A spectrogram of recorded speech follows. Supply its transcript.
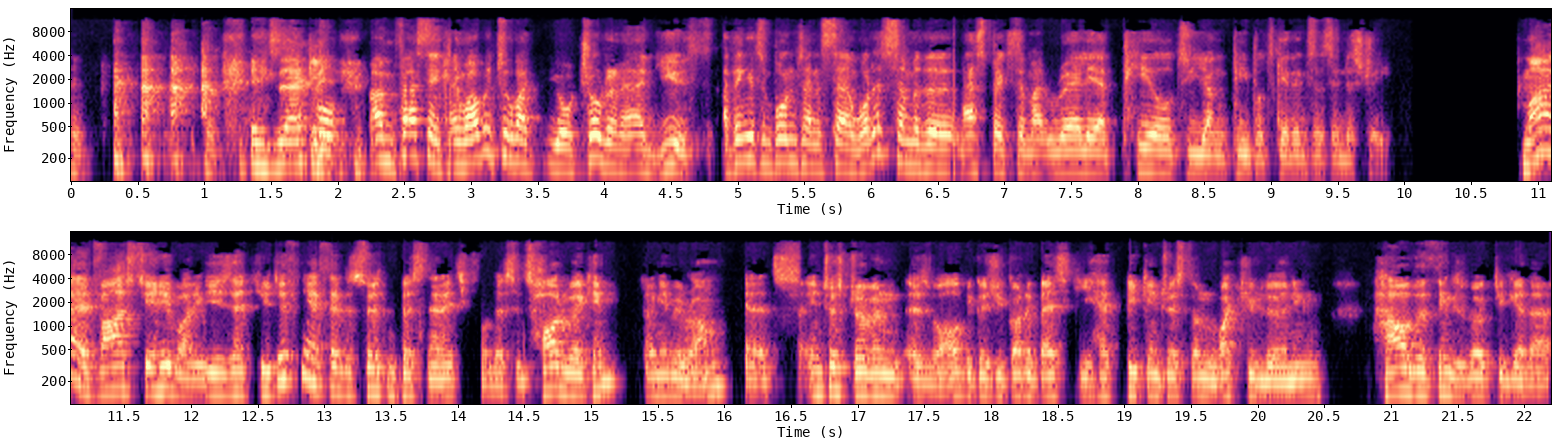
exactly. Well, I'm fascinated. And while we talk about your children and youth, I think it's important to understand what are some of the aspects that might really appeal to young people to get into this industry. My advice to anybody is that you definitely have to have a certain personality for this. It's hardworking, don't get me wrong. It's interest driven as well because you've got to basically have peak interest on what you're learning, how the things work together,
